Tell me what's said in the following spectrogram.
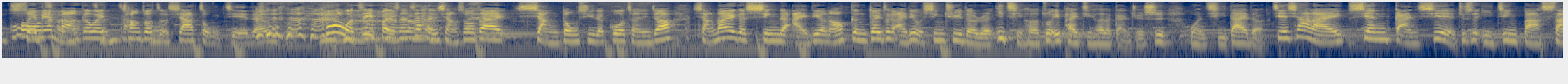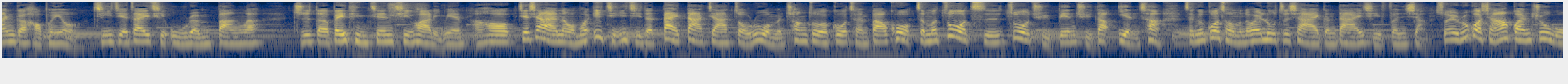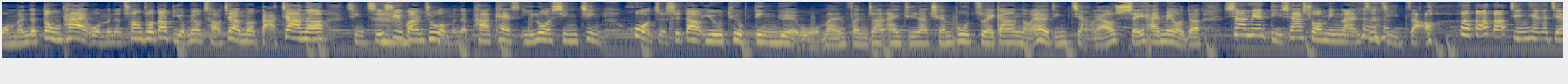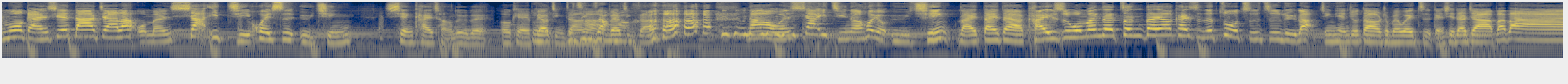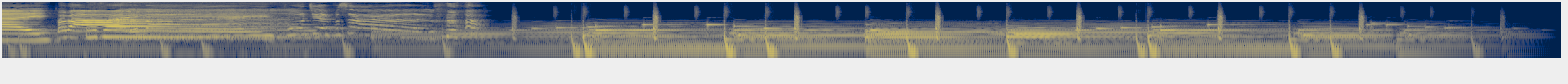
随便帮各位创作者下总结这样子。不过我自己本身是很享受在想东西的过程，你知道，想到一个新的 idea，然后跟对这个 idea 有兴趣的人一起合作，一拍即合的感觉是我很期待的。接下来先感谢，就是已经把三个好朋友集结在一起五人帮了。值得被听见计划里面，然后接下来呢，我们会一集一集的带大家走入我们创作的过程，包括怎么作词、作曲、编曲到演唱，整个过程我们都会录制下来跟大家一起分享。所以如果想要关注我们的动态，我们的创作到底有没有吵架、有没有打架呢？请持续关注我们的 Podcast 一落心境，或者是到 YouTube 订阅我们粉钻 IG 那全部追。刚刚 Noel 已经讲了，谁还没有的，下面底下说明栏自己找。今天的节目感谢大家了，我们。下一集会是雨晴先开场，对不对？OK，不要紧张啊，不要紧张。那我们下一集呢，会有雨晴来带大家开始我们的真的要开始的作词之旅了。今天就到这边为止，感谢大家，拜拜，拜拜，拜拜。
